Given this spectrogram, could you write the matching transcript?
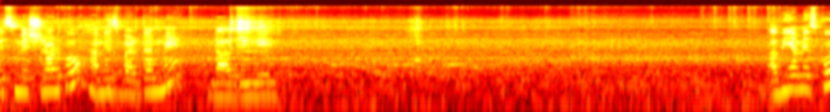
इस मिश्रण को हम इस बर्तन में डाल देंगे। अभी हम इसको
